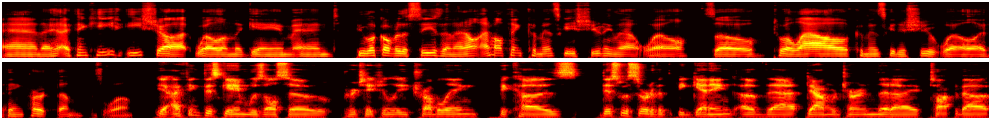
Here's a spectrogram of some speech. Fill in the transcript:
And I, I, think he, he shot well in the game. And if you look over the season, I don't I don't think Kaminsky's shooting that well. So to allow Kaminsky to shoot well, I think hurt them as well. Yeah, I think this game was also particularly troubling because this was sort of at the beginning of that downward turn that I talked about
